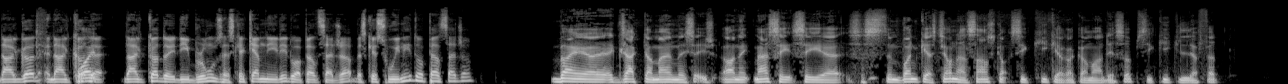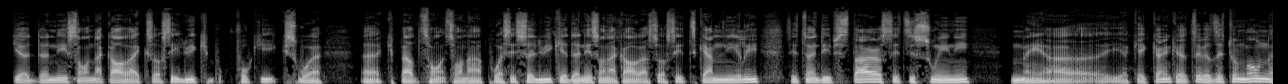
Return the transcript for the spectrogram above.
Dans le, gars, dans le cas, Ouais. de- dans le cas de- des Bruins, est-ce que Cam Neely doit perdre sa job? Est-ce que Sweeney doit perdre sa job? Ben euh, exactement, mais honnêtement, euh, c'est une bonne question dans le sens que c'est qui qui a recommandé ça, puis c'est qui qui l'a fait, qui a donné son accord avec ça. C'est lui qu'il faut qu'il soit euh, qui perde son, son emploi. C'est celui qui a donné son accord à ça. C'est Cam Neely, c'est un dépisteur, c'est Sweeney, mais euh, il y a quelqu'un que tu veut dire tout le monde,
